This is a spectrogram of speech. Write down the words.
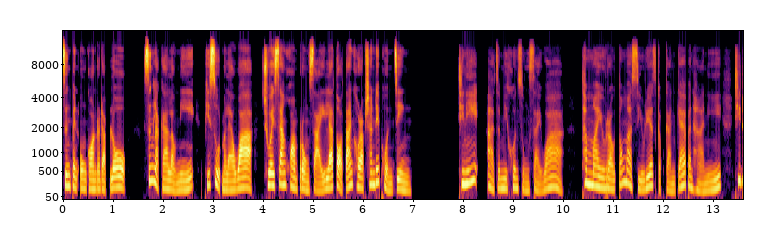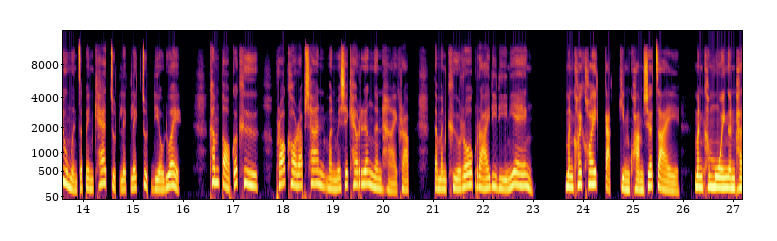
ซึ่งเป็นองค์กรระดับโลก ซึ่งหลักการเหล่านี้พิสูจน์มาแล้วว่าช่วยสร้างความโปร่งใสและต่อต้านคอร์รัปชันได้ผลจริง ทีนี้อาจจะมีคนสงสัยว่าทำไมเราต้องมาซีเรียสกับการแก้ปัญหานี้ ที่ดูเหมือนจะเป็นแค่จุดเล็กๆ จุดเดียวด้วยคำตอบก็คือ เพราะคอร์รัปชันมันไม่ใช่แค่เรื่องเงินหายครับ แต่มันคือโรคร้ายดีๆ นี่เอง มันค่อยๆ กัดกินความเชื่อใจ มันขโมยเงินภา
